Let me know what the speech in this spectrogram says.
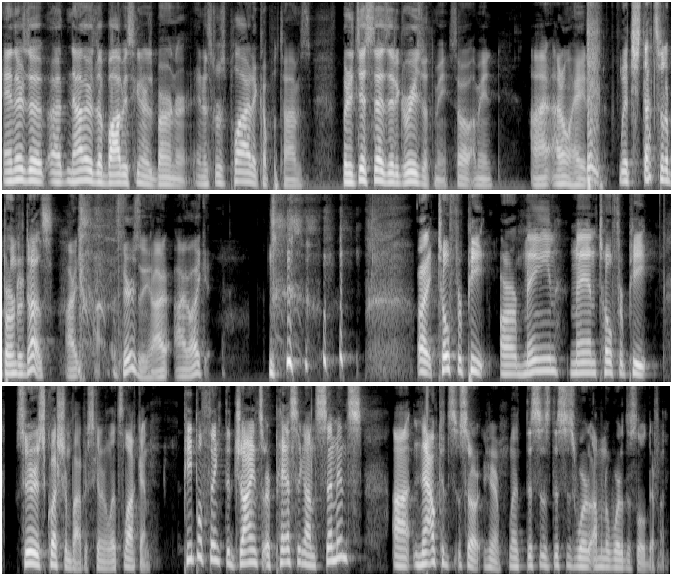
and there's a uh, now there's a Bobby Skinner's burner, and it's replied a couple times, but it just says it agrees with me. So I mean, I, I don't hate it. Which that's what a burner does. I, I seriously, I, I like it. All right, Topher Pete, our main man, Topher Pete. Serious question, Bobby Skinner. Let's lock in. People think the Giants are passing on Simmons. Uh, now, cons- sorry, here. This is this is where I'm going to word this a little differently.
